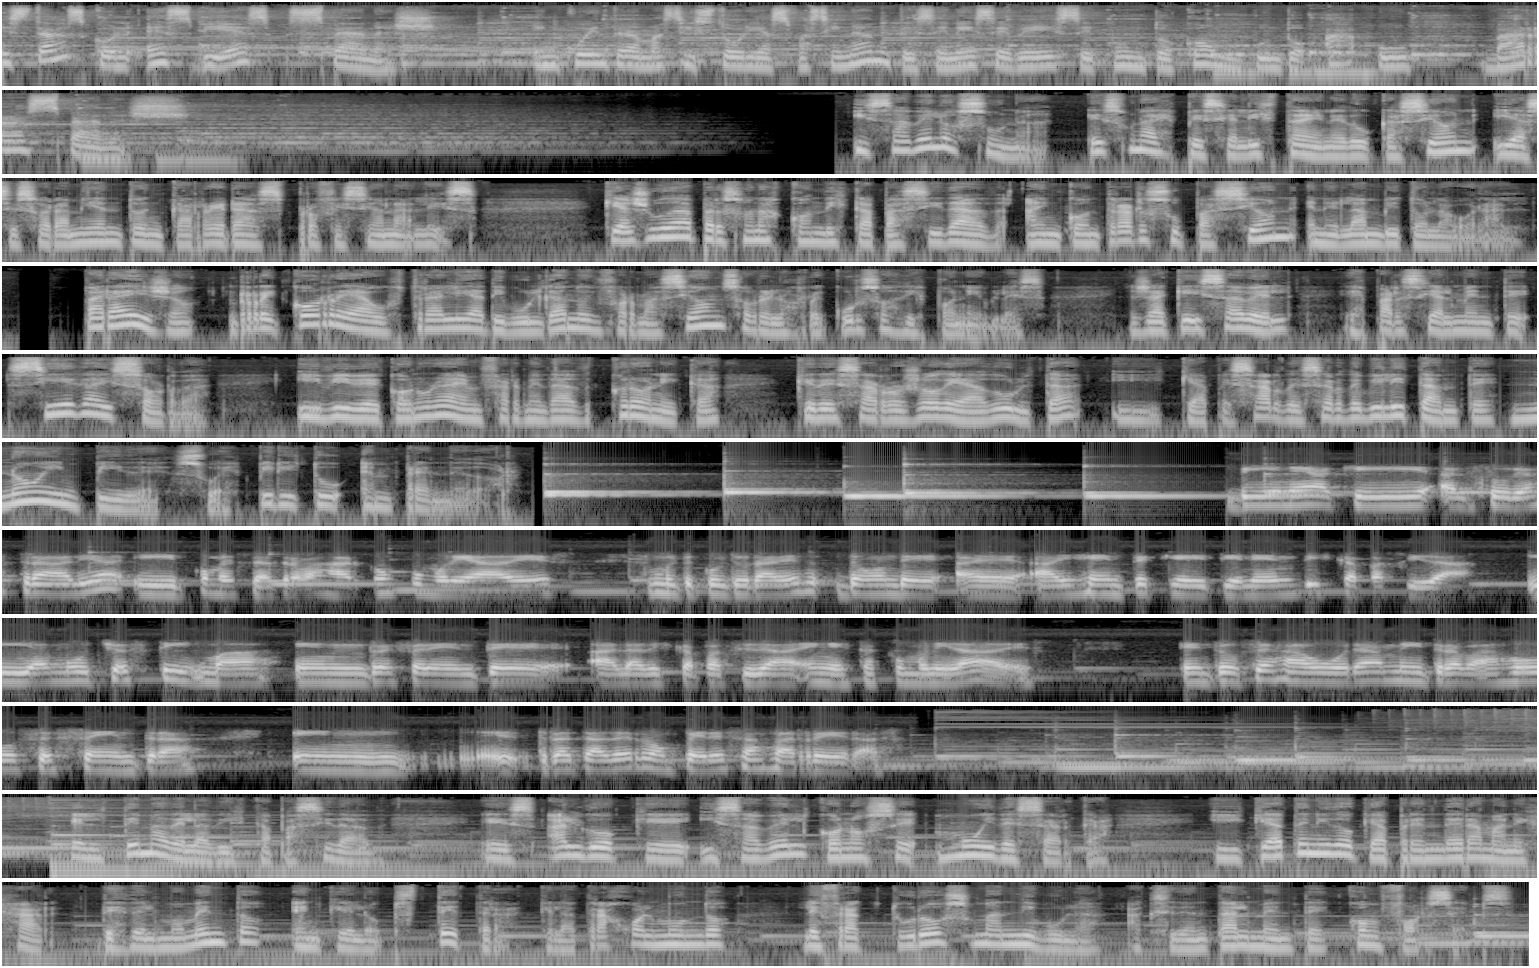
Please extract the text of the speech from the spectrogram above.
Estás con SBS Spanish. Encuentra más historias fascinantes en sbs.com.au barra Spanish. Isabel Osuna es una especialista en educación y asesoramiento en carreras profesionales que ayuda a personas con discapacidad a encontrar su pasión en el ámbito laboral. Para ello, recorre a Australia divulgando información sobre los recursos disponibles, ya que Isabel es parcialmente ciega y sorda y vive con una enfermedad crónica que desarrolló de adulta y que a pesar de ser debilitante no impide su espíritu emprendedor. Vine aquí al sur de Australia y comencé a trabajar con comunidades multiculturales donde eh, hay gente que tiene discapacidad y hay mucho estigma en referente a la discapacidad en estas comunidades. Entonces ahora mi trabajo se centra en eh, tratar de romper esas barreras. El tema de la discapacidad es algo que Isabel conoce muy de cerca y que ha tenido que aprender a manejar desde el momento en que el obstetra que la trajo al mundo le fracturó su mandíbula accidentalmente con forceps.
